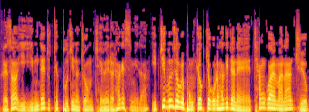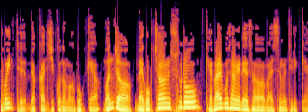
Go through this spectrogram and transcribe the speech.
그래서 이 임대주택 부지는 좀 제외를 하겠습니다. 입지 분석을 본격적으로 하기 전에 참고할 만한 주요 포인트 몇 가지 짚고 넘어가 볼게요. 먼저 매곡천 수로 개발 구상에 대해서 말씀을 드릴게요.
